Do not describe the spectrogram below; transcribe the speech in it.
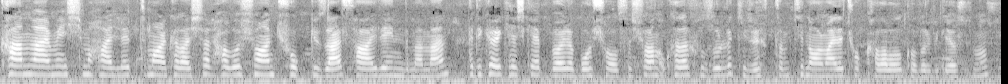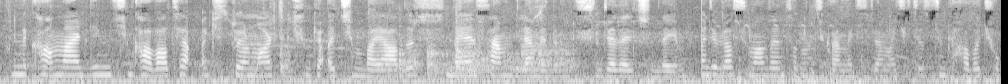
Kan verme işimi hallettim arkadaşlar. Hava şu an çok güzel. Sahile indim hemen. Kadıköy keşke hep böyle boş olsa. Şu an o kadar huzurlu ki rıhtım ki normalde çok kalabalık olur biliyorsunuz. Şimdi kan verdiğim için kahvaltı yapmak istiyorum artık çünkü açım bayağıdır. Ne yesem bilemedim. Düşünceler içindeyim. Önce biraz şu manzaranın tadını çıkarmak istiyorum açıkçası. Çünkü hava çok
